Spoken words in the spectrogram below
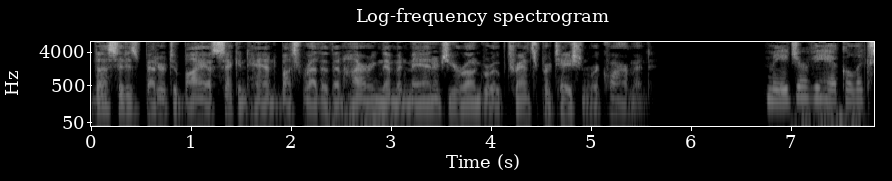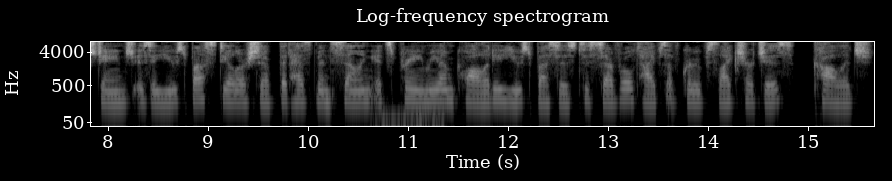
Thus it is better to buy a second-hand bus rather than hiring them and manage your own group transportation requirement. Major Vehicle Exchange is a used bus dealership that has been selling its premium quality used buses to several types of groups like churches, college,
